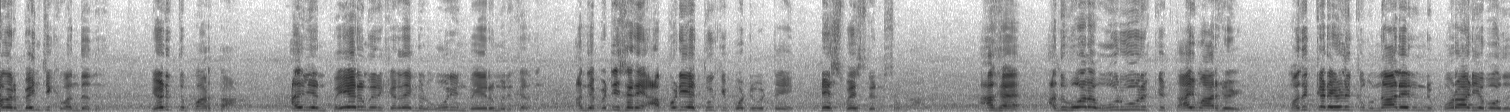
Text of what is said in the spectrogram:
அவர் பெஞ்சுக்கு வந்தது. எடுத்து பார்த்தார். அதில் என் பெயரும் இருக்கிறது எங்கள் ஊரின் பெயரும் இருக்கிறது. அந்த பெட்டிஷனை அப்படியே தூக்கி போட்டுவிட்டு டிஸ்பேஸ்ட் என்று சொன்னார். ஆக அதுபோல ஊர் ஊருக்கு தாய்மார்கள் மதுக்கடைகளுக்கு முன்னாலே நின்று போராடிய போது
